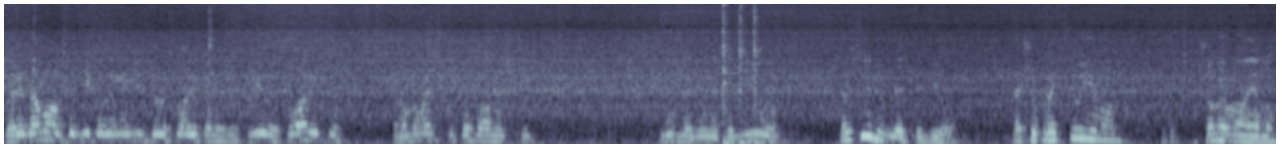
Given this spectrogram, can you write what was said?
Передавав тоді, коли ми їздили Славіка не зустріли, Славіку, Романську по баночці. Люблять вони це діло. Та всі люблять це діло. Так що працюємо. Що ми маємо?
